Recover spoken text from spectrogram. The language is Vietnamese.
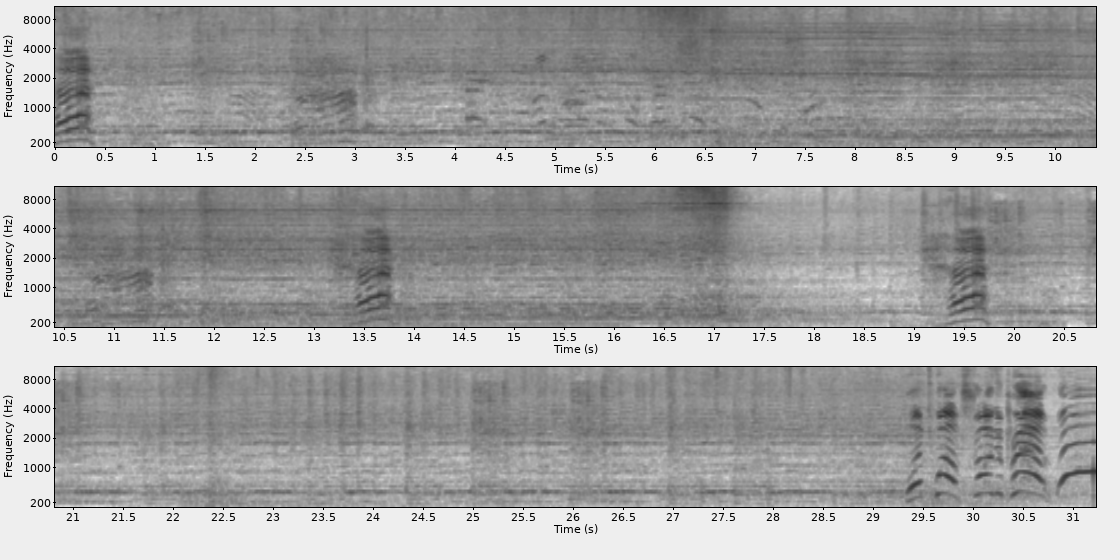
hả? Hả? 112, strong and proud! Woo!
